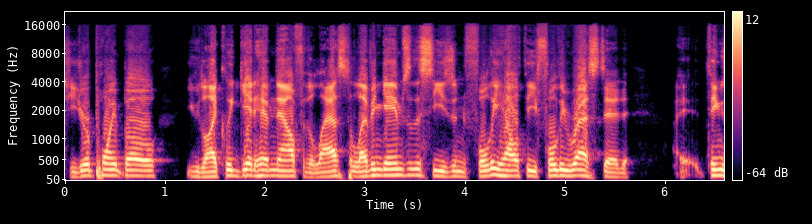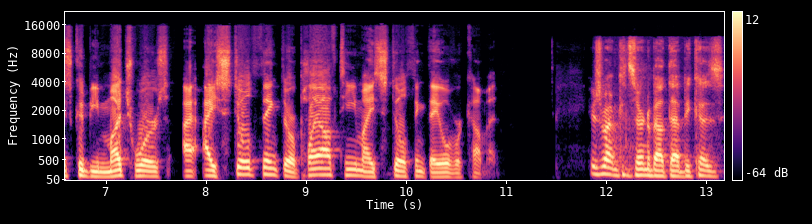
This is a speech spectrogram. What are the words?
To your point, Bo, you likely get him now for the last 11 games of the season, fully healthy, fully rested. I- Things could be much worse. I, I still think they're a playoff team. I still think they overcome it. Here's why I'm concerned about that because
